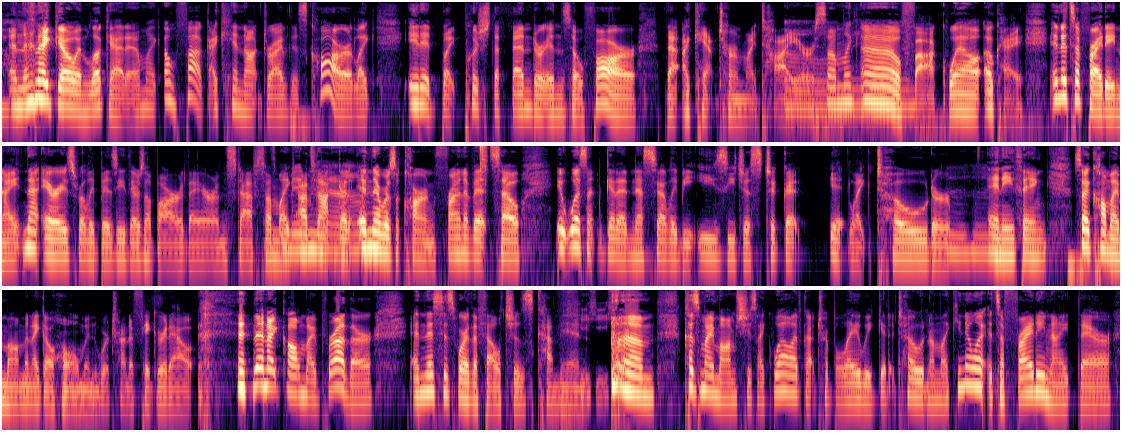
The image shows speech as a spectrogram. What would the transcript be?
and then I go and look at it. I'm like, oh fuck, I cannot drive this car. Like it had like pushed the fender in so far that I can't turn my tire. so Oh, I'm like, oh fuck. Well, okay. And it's a Friday night, and that area is really busy. There's a bar there and stuff. So I'm like, I'm not gonna. And there was a car in front of it, so it wasn't gonna necessarily be easy just to get it like towed or Mhm. anything. So I call my mom and I go home and we're trying to figure it out. and then I call my brother, and this is where the Felches come in. um, because my mom, she's like, "Well, I've got AAA, we get it towed," and I'm like, "You know what? It's a Friday night there."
